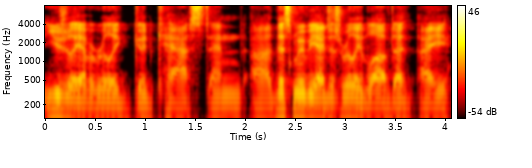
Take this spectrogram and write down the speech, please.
usually have a really good cast. And uh, this movie I just really loved. I, I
